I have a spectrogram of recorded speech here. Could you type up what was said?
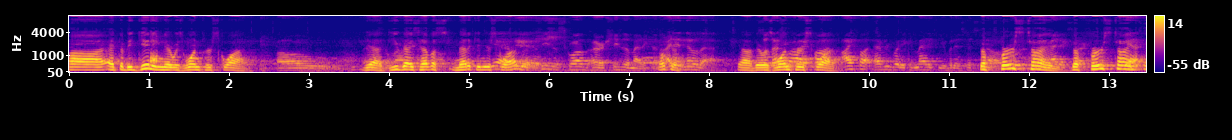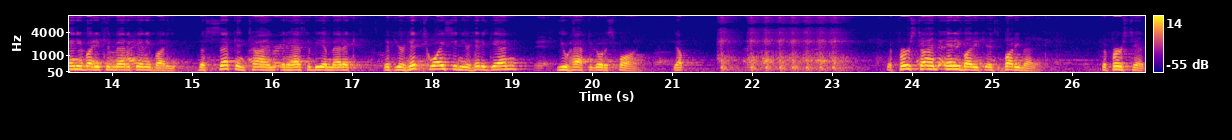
Uh, at the beginning, there was one per squad. Oh. Yeah. Do you guys have a s- medic in your squad? Yeah, she's a squad, or she's a medic. I Okay. didn't know that. Yeah, there So was that's one why per I thought- squad. I thought everybody could medic you, but it's just The no. first time, Medics the are- first time Yes, anybody okay, can so medic I- anybody. The second time, it has to be a medic. If you're hit twice and you're hit again, you have to go to spawn. Yep. The first time anybody, it's buddy medic. The first hit.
